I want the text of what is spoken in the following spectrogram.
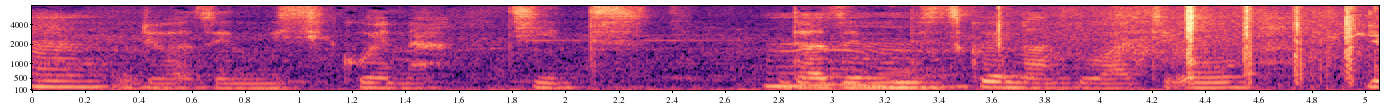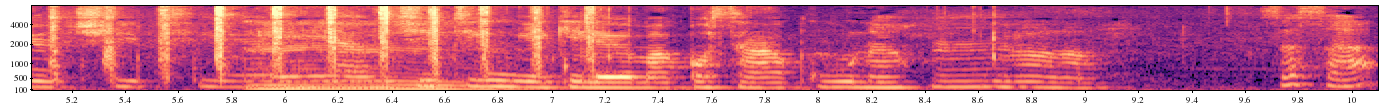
Mm. ndio azin in nisikuwe na cheat ndoazinisikuwe mm. naambiwa ati oh You're cheating. Yeah, I'm cheating yekelewe makosa hakuna unaona sasa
